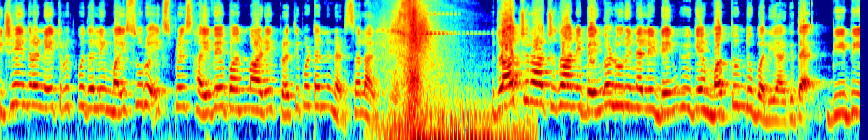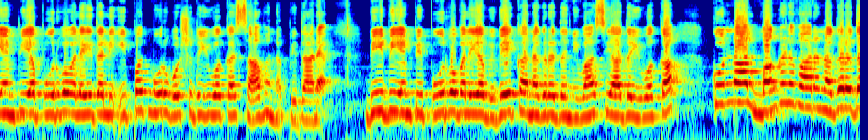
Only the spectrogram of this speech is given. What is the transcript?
ವಿಜೇಂದ್ರ ನೇತೃತ್ವದಲ್ಲಿ ಮೈಸೂರು ಎಕ್ಸ್ಪ್ರೆಸ್ ಹೈವೇ ಬಂದ್ ಮಾಡಿ ಪ್ರತಿಭಟನೆ ನಡೆಸಲಾಯಿತು. ರಾಜ್ಯ ರಾಜಧಾನಿ ಬೆಂಗಳೂರಿನಲ್ಲಿ ಡೆಂಗ್ಯೂಗೆ ಮತ್ತೊಂದು ಬಲಿಯಾಗಿದೆ. ಬಿಬಿಎಂಪಿಯ ಪೂರ್ವ ವಲಯದಲ್ಲಿ ಇಪ್ಪತ್ಮೂರು ವರ್ಷದ ಯುವಕ ಸಾವನ್ನಪ್ಪಿದ್ದಾನೆ. ಬಿಬಿಎಂಪಿ ಪೂರ್ವ ವಲಯ ವಿವೇಕಾನಗರದ ನಿವಾಸಿಯಾದ ಯುವಕ ಕುನ್ನಾಲ್ ಮಂಗಳವಾರ ನಗರದ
